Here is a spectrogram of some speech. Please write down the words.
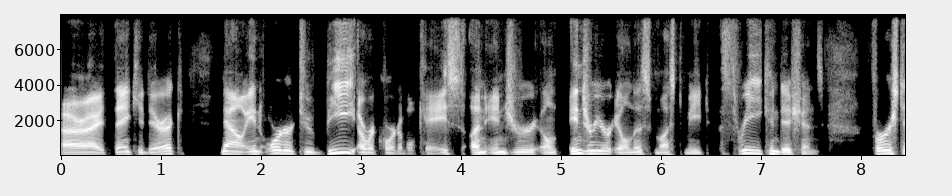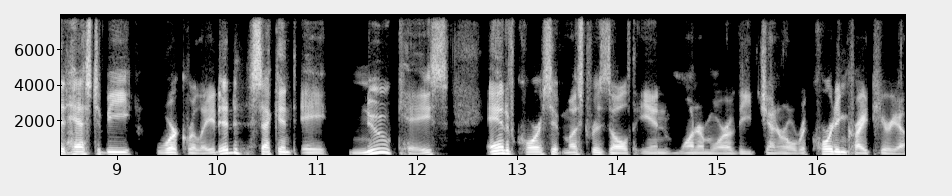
All right. Thank you, Derek. Now, in order to be a recordable case, an injury, injury or illness must meet three conditions. First, it has to be work related. Second, a new case. And of course, it must result in one or more of the general recording criteria.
